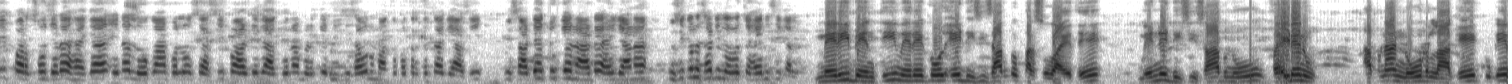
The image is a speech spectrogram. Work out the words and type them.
ਵੀ ਪਰਸੋਂ ਜਿਹੜਾ ਹੈਗਾ ਇਹਨਾਂ ਲੋਕਾਂ ਵੱਲੋਂ ਸਿਆਸੀ ਪਾਰਟੀ ਦੇ ਆਗੂ ਨਾਲ ਮਿਲ ਕੇ ਡੀਸੀ ਸਾਹਿਬ ਨੂੰ ਮੰਗ ਪੱਤਰ ਦਿੱਤਾ ਗਿਆ ਸੀ ਕਿ ਸਾਡਿਆਂ ਚੁੱਕਿਆ ਨਾ ਢਹਿ ਜਾਣਾ। ਤੁਸੀਂ ਕਹਿੰਦੇ ਸਾਡੀ ਲੜੋ ਚ ਹੈ ਨਹੀਂ ਸੀ ਗੱਲ। ਮੇਰੀ ਬੇਨਤੀ ਮੇਰੇ ਕੋਲ ਇਹ ਡੀਸੀ ਸਾਹਿਬ ਤੋਂ ਪਰਸੋਂ ਆਏ ਥੇ। ਮੈਨੇ ਡੀਸੀ ਸਾਹਿਬ ਨੂੰ ਫਰਾਈਡੇ ਨੂੰ ਆਪਣਾ ਨੋਟ ਲਾ ਕੇ ਕਿਉਂਕਿ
